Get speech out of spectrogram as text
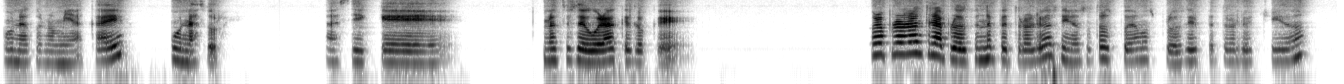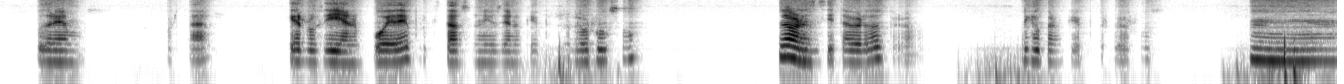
una economía cae, una surge. Así que no estoy segura que es lo que pero probablemente la producción de petróleo, si nosotros podemos producir petróleo chido, podríamos exportar. Que Rusia ya no puede, porque Estados Unidos ya no quiere petróleo ruso. No lo necesita, ¿verdad? Pero dijo que no quiere petróleo ruso. Mm,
